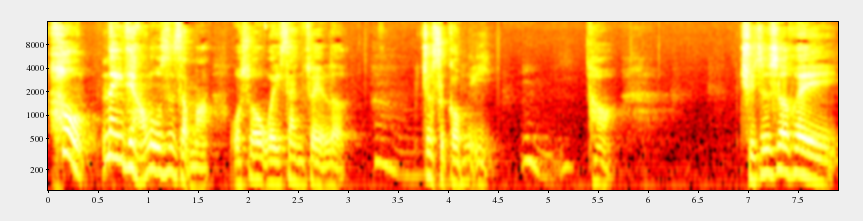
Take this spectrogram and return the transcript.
后那一条路是什么？我说为善最乐，嗯，就是公益，嗯，好，取之社会，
